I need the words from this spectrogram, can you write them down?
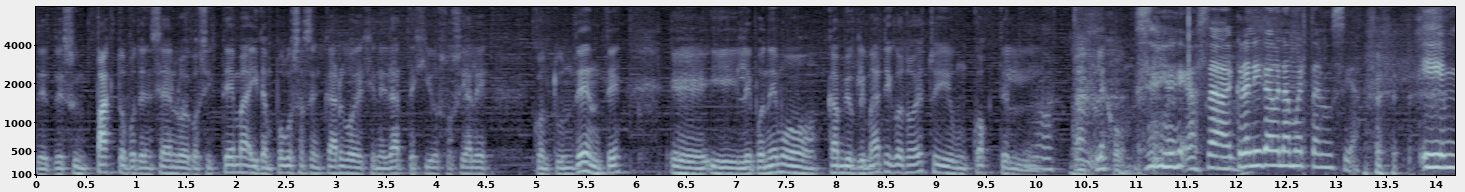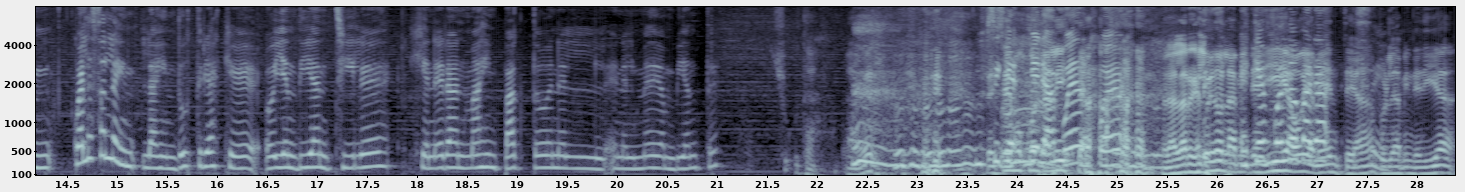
de- de su impacto potencial en los ecosistemas y tampoco se hacen cargo de generar tejidos sociales contundentes. eh, y le ponemos cambio climático a todo esto y es un cóctel No, tan- complejo. Sí, o sea, crónica de una muerte anunciada. ¿Y mm, cuáles son la in- las industrias que hoy en día en Chile generan más impacto en el, en el medio ambiente? Chuta, a ver. Sí que, la mira, puede- lista. puede- La larga Bueno, la Es que es minería, bueno para- obviamente, ¿ah? sí. porque la minería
